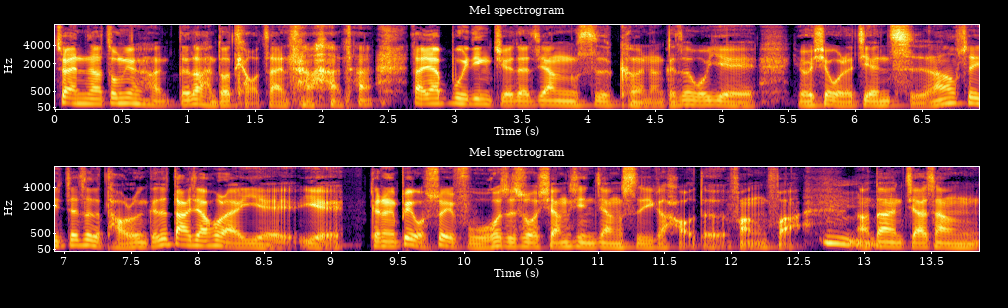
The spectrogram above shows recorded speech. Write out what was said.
虽然呢中间很得到很多挑战啊，大大家不一定觉得这样是可能，可是我也有一些我的坚持。然后所以在这个讨论，可是大家后来也也可能被我说服。或者说相信这样是一个好的方法，嗯，然后当然加上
